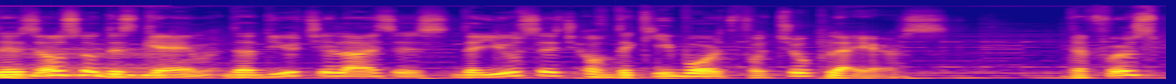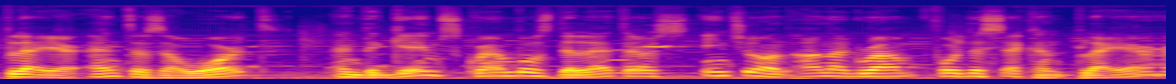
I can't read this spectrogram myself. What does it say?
There's also this game that utilizes the usage of the keyboard for two players. The first player enters a word and the game scrambles the letters into an anagram for the second player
